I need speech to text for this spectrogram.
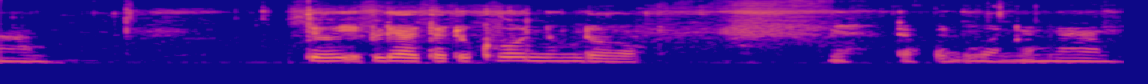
าม เจออีกแล้วจ้ะทุกคนหนึ่งดอก เนี่ยดอกอ้วนๆงามๆ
